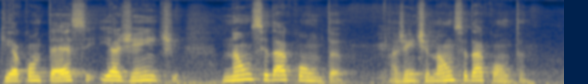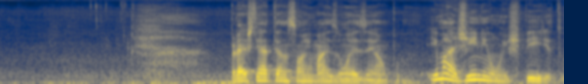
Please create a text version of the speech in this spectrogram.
que acontece e a gente não se dá conta. A gente não se dá conta. Prestem atenção em mais um exemplo. Imagine um espírito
